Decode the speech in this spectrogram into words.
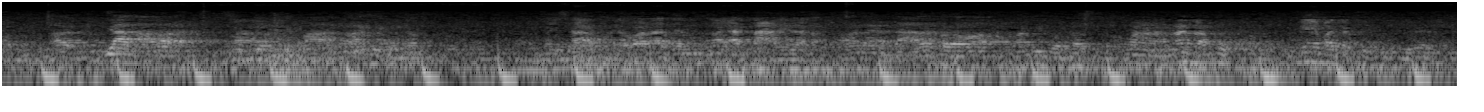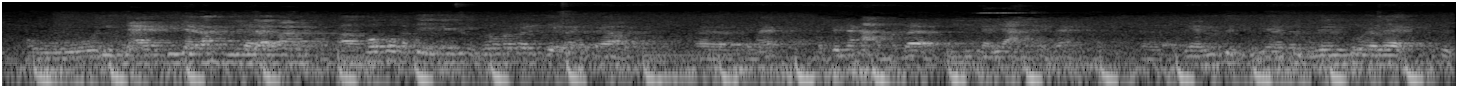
ครับอะญาติถามว่ามามาร้านนี้ครับไม่ทราบแต่ว่าน่าจะหลายอัตราเลยแหละครับมาแล้วด่าแล้วเขามากี่คนครับมาน่าจะหกแม่มาจากชลบุรีด้วยโอ้โหดีใจดีใจนะดีใจมากอ่าเพราะปกติในสิ่งที่เราไม่ค่อยได้เจอกันใช่ไหมเออเห็นไหมมันเป็นอาหารมันก็มีหลายอย่างเห็นไหมเออเนี่ยรู้สึกเนี่ยรู้สึกเรื่องช่วงแรกๆรู้สึก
